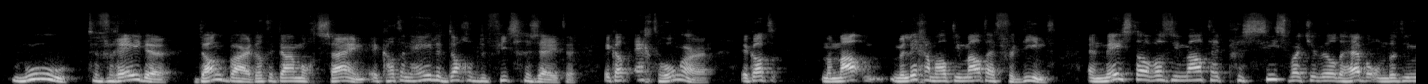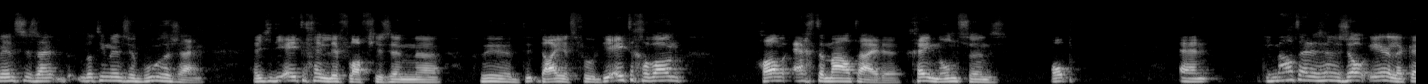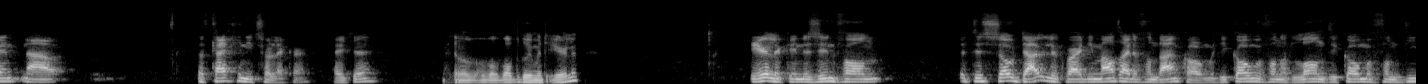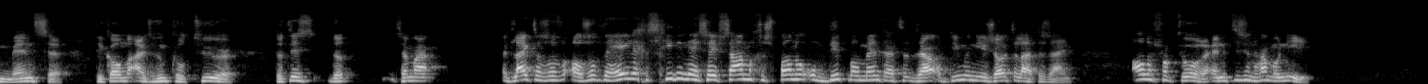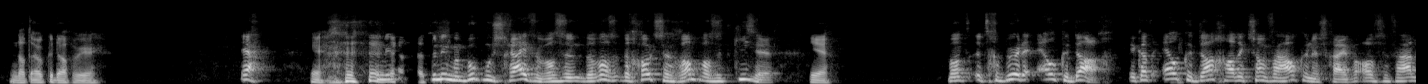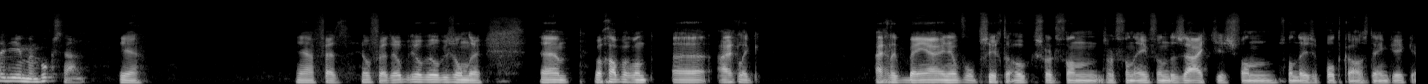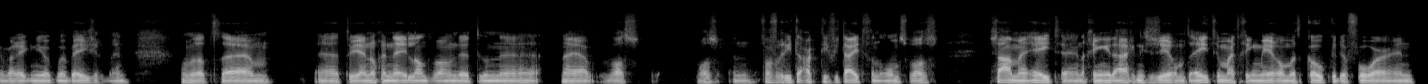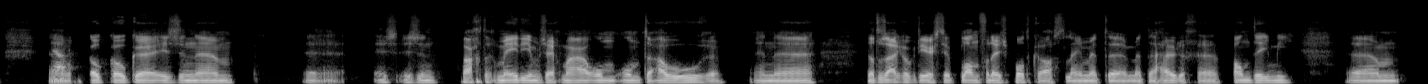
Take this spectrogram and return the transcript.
moe, tevreden, dankbaar dat ik daar mocht zijn. Ik had een hele dag op de fiets gezeten. Ik had echt honger. Ik had, mijn, mijn lichaam had die maaltijd verdiend. En meestal was die maaltijd precies wat je wilde hebben, omdat die mensen, zijn, omdat die mensen boeren zijn. Weet je, die eten geen liflafjes en uh, diet food. Die eten gewoon, gewoon echte maaltijden. Geen nonsens. Op. En die maaltijden zijn zo eerlijk. En nou, dat krijg je niet zo lekker, weet je. Wat bedoel je met eerlijk? Eerlijk in de zin van, het is zo duidelijk waar die maaltijden vandaan komen. Die komen van het land, die komen van die mensen, die komen uit hun cultuur. Dat is, dat, zeg maar, het lijkt alsof, alsof de hele geschiedenis heeft samengespannen om dit moment daar, daar op die manier zo te laten zijn. Alle factoren en het is een harmonie. En dat elke dag weer. Ja. ja. toen, ik, toen, ik, mijn boek moest schrijven, was, een, dat was de grootste ramp was het kiezen. Ja. Want het gebeurde elke dag. Ik had elke dag had ik zo'n verhaal kunnen schrijven als de verhalen die in mijn boek staan. Ja. Ja, vet. Heel vet. Heel, heel, bijzonder. Um, wel grappig, want uh, eigenlijk, eigenlijk ben jij in heel veel opzichten ook een soort van, soort van een van de zaadjes van, van deze podcast, denk ik. En waar ik nu ook mee bezig ben. Omdat um, uh, toen jij nog in Nederland woonde, toen uh, nou ja, was, was een favoriete activiteit van ons was samen eten. En dan ging het eigenlijk niet zozeer om het eten, maar het ging meer om het koken ervoor. En ja. koken is een, um, is, is een prachtig medium, zeg maar, om, om te ouwehoeren. En uh, dat was eigenlijk ook het eerste plan van deze podcast. Alleen met, uh, met de huidige pandemie um,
